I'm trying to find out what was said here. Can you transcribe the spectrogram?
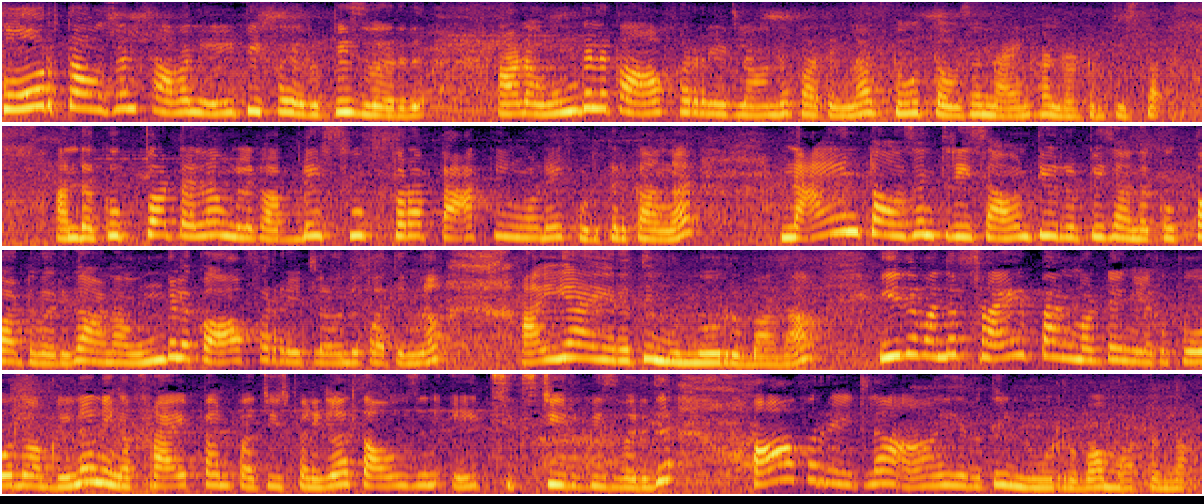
four thousand seven eighty five rupees வருது. ஆனால் உங்களுக்கு ஆஃபர் ரேட்டில் வந்து பார்த்தீங்கன்னா two thousand nine hundred rupees தான். அந்த குக் பாட்டெல்லாம் உங்களுக்கு அப்படியே சூப்பராக பேக்கிங்கோடய கொடுத்துருக்காங்க. Nine thousand three seventy rupees அந்த குக் பாட்டு வருது. ஆனால் உங்களுக்கு ஆஃபர் ரேட்டில் வந்து பார்த்தீங்கன்னா ஐயாயிரத்தி முந்நூறுரூபா தான். இது வந்து ஃப்ரை பேன் மட்டும் எங்களுக்கு போதும் அப்படின்னா நீங்கள் ஃப்ரை பேன் பர்ச்சேஸ் பண்ணிக்கலாம். தௌசண்ட் எயிட் சிக்ஸ்டி ருபீஸ் வருது. ஆஃபர் ரேட்டில் ஆயிரத்தி நூறுரூபா மட்டும்தான்.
